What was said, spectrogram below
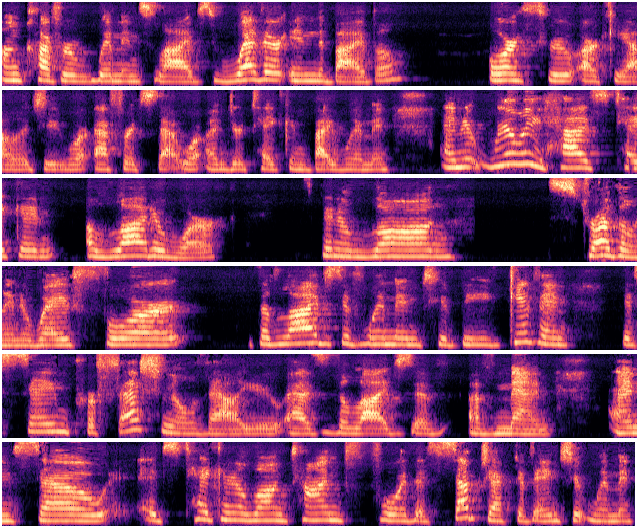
uncover women's lives, whether in the Bible or through archaeology, were efforts that were undertaken by women. And it really has taken a lot of work. It's been a long struggle, in a way, for the lives of women to be given the same professional value as the lives of, of men. And so it's taken a long time for the subject of ancient women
